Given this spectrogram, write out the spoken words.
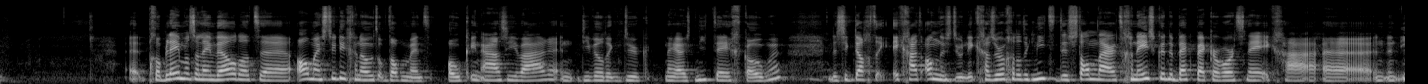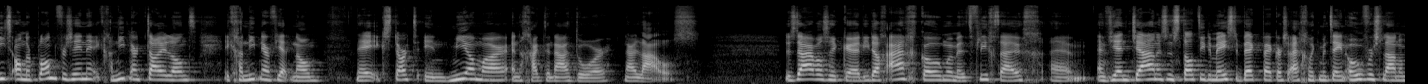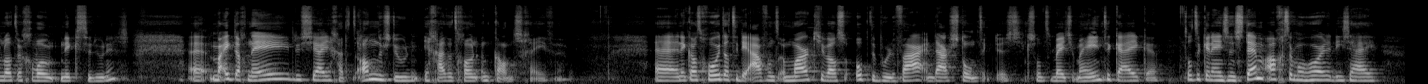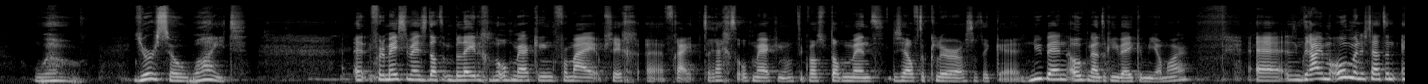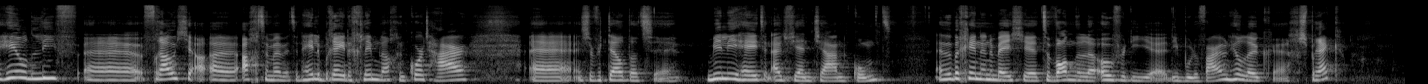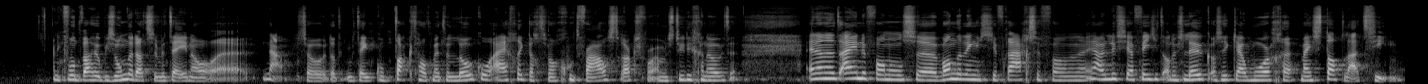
Het probleem was alleen wel dat uh, al mijn studiegenoten op dat moment ook in Azië waren. En die wilde ik natuurlijk nou juist niet tegenkomen. Dus ik dacht, ik ga het anders doen. Ik ga zorgen dat ik niet de standaard geneeskunde backpacker word. Nee, ik ga uh, een, een, iets ander plan verzinnen. Ik ga niet naar Thailand. Ik ga niet naar Vietnam. Nee, ik start in Myanmar en dan ga ik daarna door naar Laos. Dus daar was ik uh, die dag aangekomen met het vliegtuig. Um, en Vientiane is een stad die de meeste backpackers eigenlijk meteen overslaan, omdat er gewoon niks te doen is. Uh, maar ik dacht, nee, Lucia, je gaat het anders doen. Je gaat het gewoon een kans geven. Uh, en ik had gehoord dat er die avond een marktje was op de boulevard. En daar stond ik dus. Ik stond een beetje om me heen te kijken. Tot ik ineens een stem achter me hoorde die zei... Wow, you're so white. En voor de meeste mensen is dat een beledigende opmerking. Voor mij op zich uh, vrij terechte opmerking. Want ik was op dat moment dezelfde kleur als dat ik uh, nu ben. Ook na drie weken Myanmar. Uh, dus ik draai me om en er staat een heel lief vrouwtje achter me. Met een hele brede glimlach en kort haar. en ze vertelt dat ze Millie heet en uit Vientiane komt. En we beginnen een beetje te wandelen over die, die boulevard. Een heel leuk gesprek. En ik vond het wel heel bijzonder dat ze meteen al, uh, nou, zo dat ik meteen contact had met een local eigenlijk. Ik dacht, wel een goed verhaal straks voor mijn studiegenoten. En aan het einde van ons uh, wandelingetje vraagt ze van, uh, ja, Lucia, vind je het anders leuk als ik jou morgen mijn stad laat zien?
